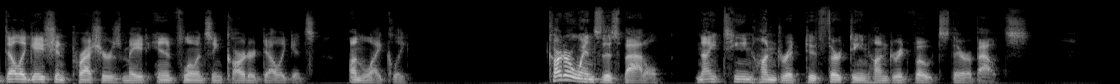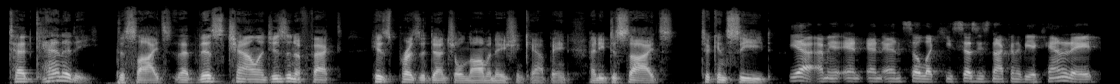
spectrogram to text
delegation pressures made influencing Carter delegates unlikely. Carter wins this battle, 1900 to 1300 votes thereabouts. Ted Kennedy decides that this challenge is in effect his presidential nomination campaign and he decides to concede. Yeah, I mean and and and so like he says he's not going to be a candidate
